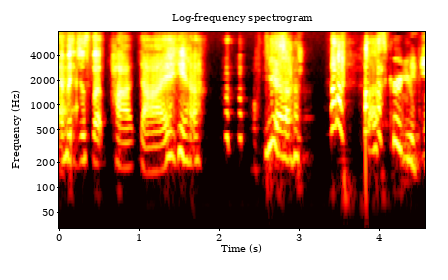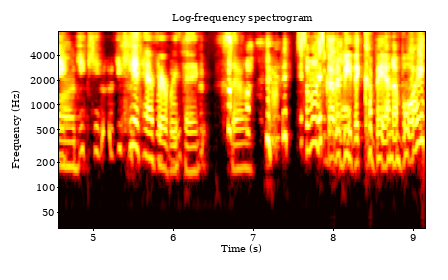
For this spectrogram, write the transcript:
And they just let Pod die. Yeah. Yeah. Oh, screw you, You, you, Pod. you can't, you can't have everything. So Someone's got to be the cabana boy.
